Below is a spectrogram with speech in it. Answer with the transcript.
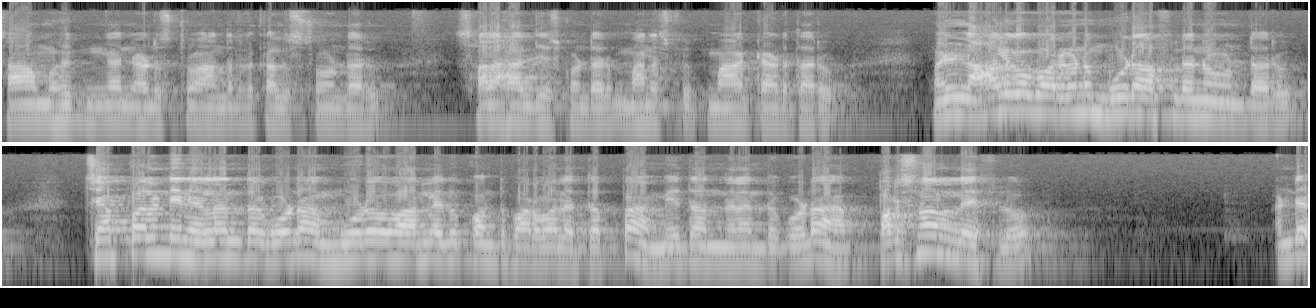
సామూహికంగా నడుస్తూ అందరితో కలుస్తూ ఉంటారు. సలహాలు తీసుకుంటారు మనసు మాట్లాడతారు. మళ్ళీ నాలుగో వారం కూడా మూడు ఆఫ్లోనే ఉంటారు. చెప్పాలంటే నెల నెలంతా కూడా మూడో వారం లేదు కొంత పర్వాలేదు తప్ప మిగతా నెలంతా కూడా పర్సనల్ లైఫ్లో అంటే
